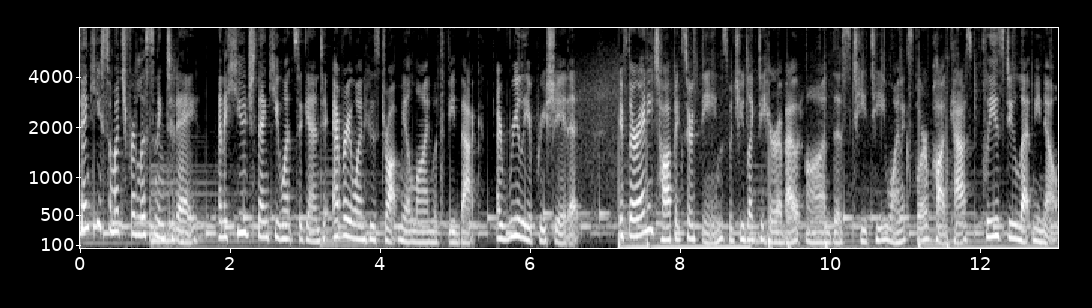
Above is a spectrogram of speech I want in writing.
Thank you so much for listening today. And a huge thank you once again to everyone who's dropped me a line with feedback. I really appreciate it. If there are any topics or themes which you'd like to hear about on this TT Wine Explorer podcast, please do let me know.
